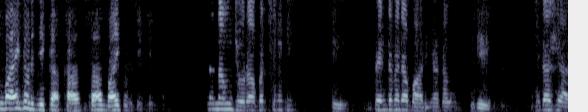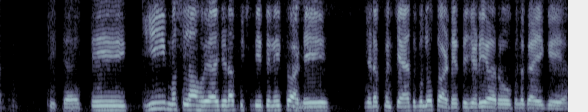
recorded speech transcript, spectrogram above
ਵਾਹਿਗੁਰੂ ਜੀ ਕਾ ਖਾਲਸਾ ਵਾਹਿਗੁਰੂ ਜੀ ਕੀ ਫਤਿਹ। ਮੇਰਾ ਨਾਮ ਜੋਰਾਵਰ ਸਿੰਘ ਜੀ। ਜੀ। ਪਿੰਡ ਮੇਰਾ ਬਾੜੀਆਂ ਕਲਾ। ਜੀ। ਜ਼ਿਲ੍ਹਾ ਹੁਸ਼ਿਆਰਪੁਰ ਠੀਕ ਹੈ ਤੇ ਕੀ ਮਸਲਾ ਹੋਇਆ ਜਿਹੜਾ ਪਿਛਲੀ ਦਿਨੀ ਤੁਹਾਡੇ ਜਿਹੜਾ ਪੰਚਾਇਤ ਵੱਲੋਂ ਤੁਹਾਡੇ ਤੇ ਜਿਹੜੇ ਆਰੋਪ ਲਗਾਏ ਗਏ ਆ?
